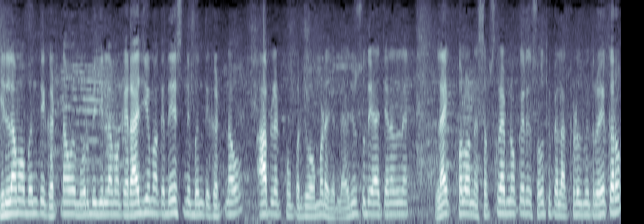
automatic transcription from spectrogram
જિલ્લામાં બનતી ઘટનાઓ, મોરબી જિલ્લામાં કે રાજ્યમાં કે દેશની બનતી ઘટનાઓ આ પ્લેટફોર્મ પર જોવા મળે છે. એટલે હજુ સુધી આ ચેનલને લાઇક ફોલો અને સબસ્ક્રાઇબ ન કરી, સૌથી પહેલાં ખેડૂત મિત્રો એ કરો.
